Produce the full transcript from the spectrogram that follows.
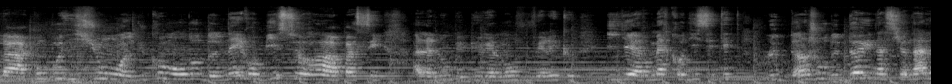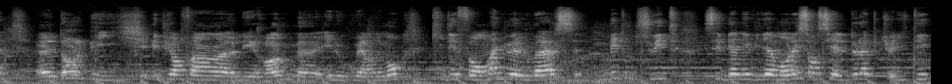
la composition du commando de Nairobi sera passée à la loupe et puis également vous verrez que hier mercredi c'était un jour de deuil national dans le pays. Et puis enfin les Roms et le gouvernement qui défend Manuel Valls. Mais tout de suite, c'est bien évidemment l'essentiel de l'actualité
